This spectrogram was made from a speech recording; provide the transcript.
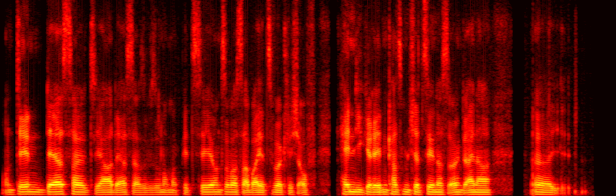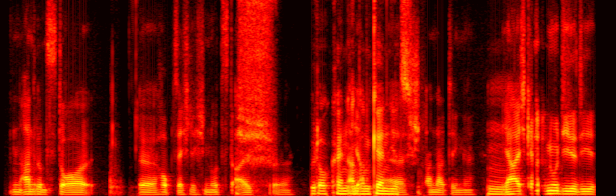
und den, der ist halt, ja, der ist ja sowieso nochmal PC und sowas, aber jetzt wirklich auf Handygeräten kannst du mich erzählen, dass irgendeiner äh, einen anderen Store äh, hauptsächlich nutzt als Ich äh, würde auch keinen anderen kennen äh, jetzt. Standarddinge. Hm, Ja, ich kenne halt nur die, die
